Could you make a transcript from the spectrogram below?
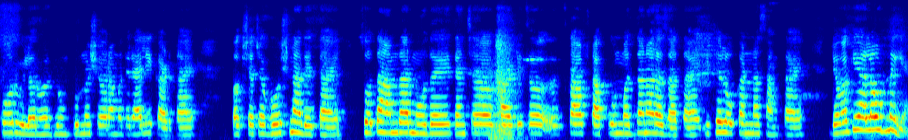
फोर व्हीलरवर घेऊन पूर्ण शहरामध्ये रॅली काढताय. पक्षाच्या घोषणा देताय. स्वतः आमदार महोदय त्यांचं पार्टीचं स्टाफ टाकून मतदानाला जात आहे तिथे लोकांना सांगताय. जेव्हा की अलाउड नाहीये.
